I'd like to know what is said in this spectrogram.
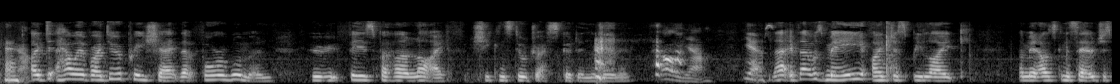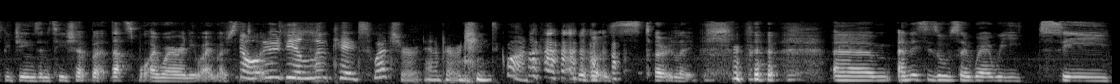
Okay. I d- however, I do appreciate that for a woman who fears for her life, she can still dress good in the morning. oh yeah. Yes. that if that was me, I'd just be like. I mean, I was going to say it would just be jeans and a t-shirt, but that's what I wear anyway most of the time. No, it would be a Luke Cage sweatshirt and a pair of jeans. Come on. Totally. um, and this is also where we see,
